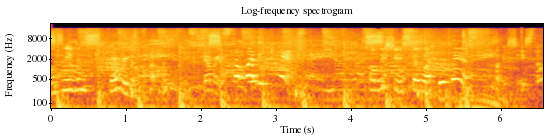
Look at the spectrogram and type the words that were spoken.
Wasn't even scurry. Don't worry. So what? You can't. Holy shit, so what? Who cares? She's still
